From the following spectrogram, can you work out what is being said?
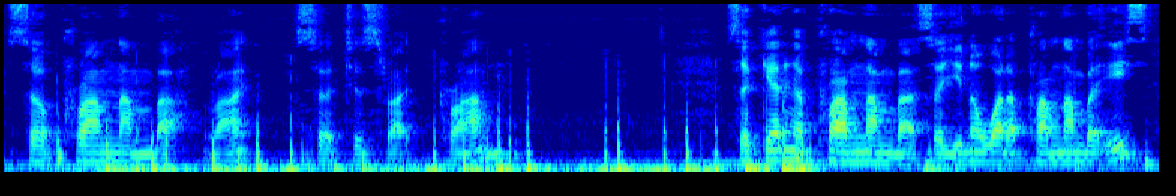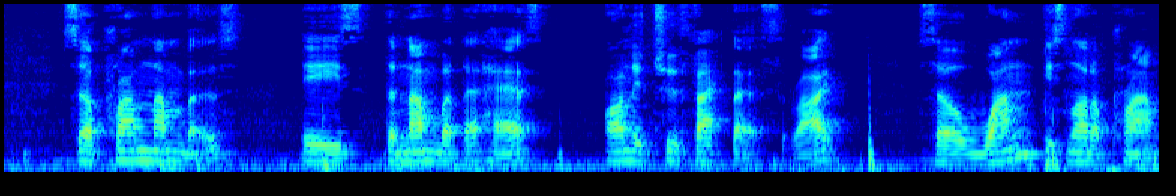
So prime number right? So just write prime. So getting a prime number. So you know what a prime number is? So prime numbers is the number that has only two factors right? So 1 is not a prime.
